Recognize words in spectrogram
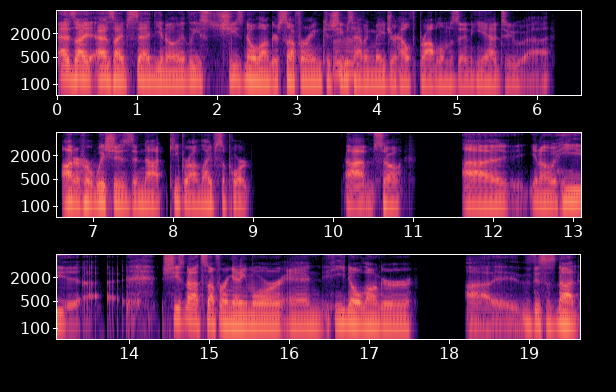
as I as I've said, you know, at least she's no longer suffering because she was Mhm. having major health problems, and he had to uh, honor her wishes and not keep her on life support. Um, so, uh, you know, he, uh, she's not suffering anymore, and he no longer. Uh, this is not.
